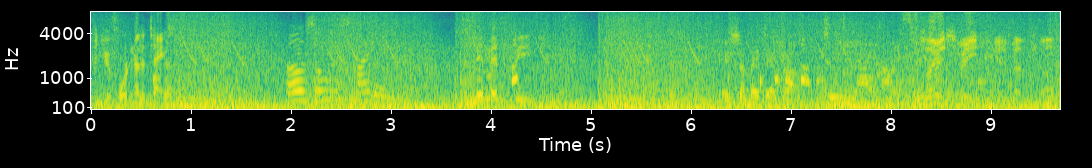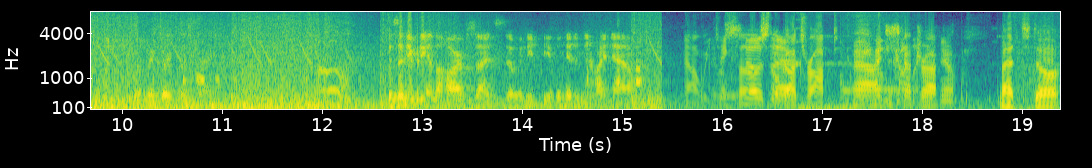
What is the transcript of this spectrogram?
Can you afford another tank? Oh, someone's sniping. Limit speed. GI Harvester. Is anybody on the harp side still? We need people hitting it right now. No, we just Snow's uh, snow there. got dropped. Yeah, I just got dropped. Yep. Med stop.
